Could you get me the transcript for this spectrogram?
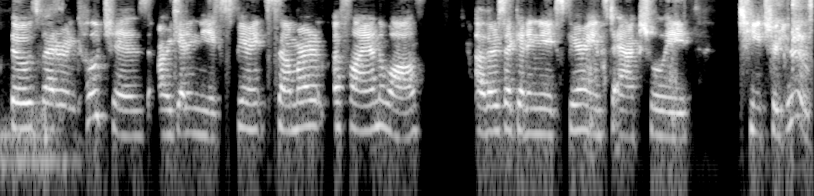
those veteran coaches are getting the experience. Some are a fly on the wall, others are getting the experience to actually teach a group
